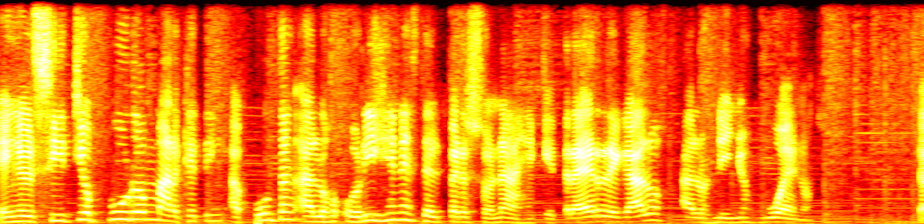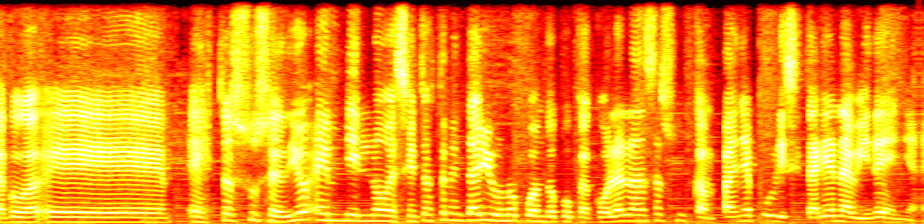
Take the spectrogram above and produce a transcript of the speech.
En el sitio Puro Marketing apuntan a los orígenes del personaje que trae regalos a los niños buenos. Coca- eh, esto sucedió en 1931 cuando Coca-Cola lanza su campaña publicitaria navideña,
